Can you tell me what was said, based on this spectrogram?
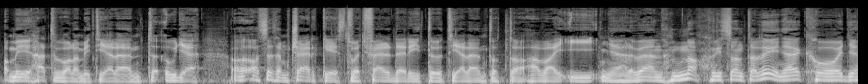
ami hát valamit jelent, ugye azt hiszem cserkészt vagy felderítőt jelent ott a Hawaii nyelven. Na, viszont a lényeg, hogy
